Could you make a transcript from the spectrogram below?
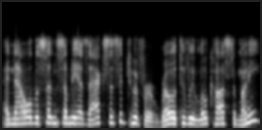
and now all of a sudden somebody has access to it for a relatively low cost of money.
